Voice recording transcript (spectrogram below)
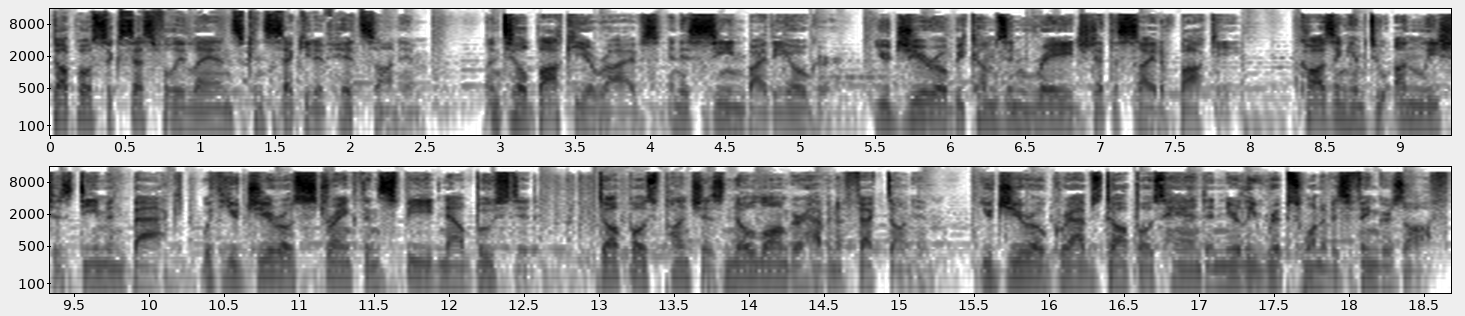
Doppo successfully lands consecutive hits on him, until Baki arrives and is seen by the ogre. Yujiro becomes enraged at the sight of Baki, causing him to unleash his demon back. With Yujiro's strength and speed now boosted, Doppo's punches no longer have an effect on him. Yujiro grabs Doppo's hand and nearly rips one of his fingers off.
